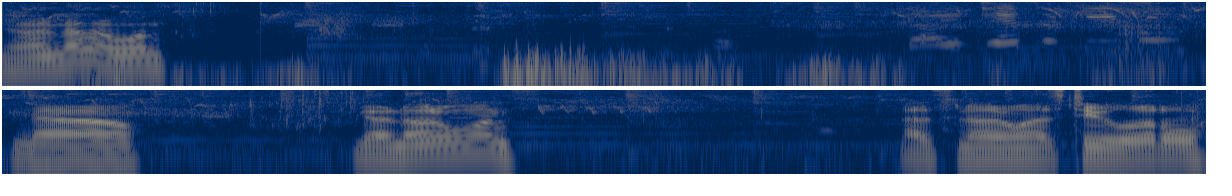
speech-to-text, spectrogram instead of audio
Got another one. No. Got another one. That's another one that's too little.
